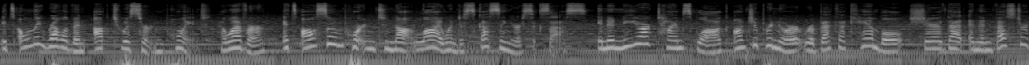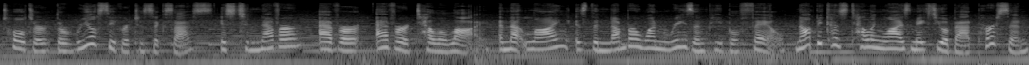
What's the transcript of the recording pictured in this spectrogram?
it's only relevant up to a certain point. However, it's also important to not lie when discussing your success. In a New York Times blog, entrepreneur Rebecca Campbell shared that an investor told her the real secret to success is to never, ever, ever tell a lie, and that lying is the number one reason people fail. Not because telling lies makes you a bad person,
